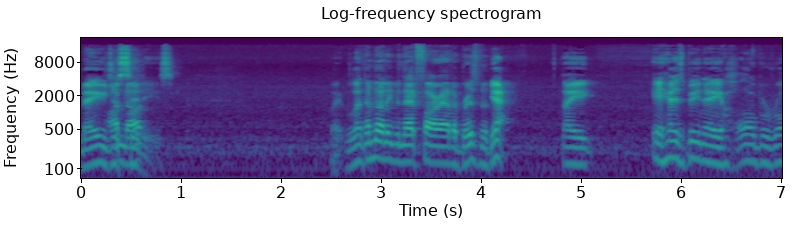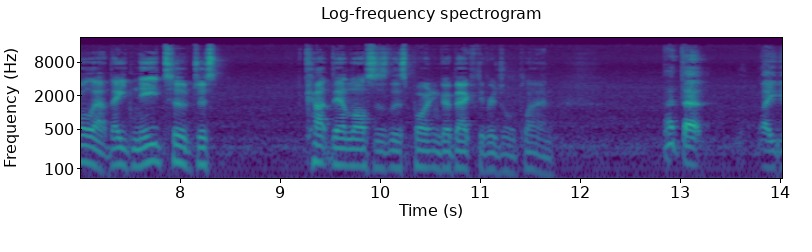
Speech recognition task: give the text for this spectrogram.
major I'm not. cities. Like, let I'm not even that far out of Brisbane. yeah, like it has been a horrible rollout. They need to just cut their losses at this point and go back to the original plan. But that, like,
